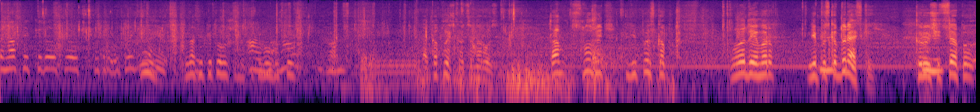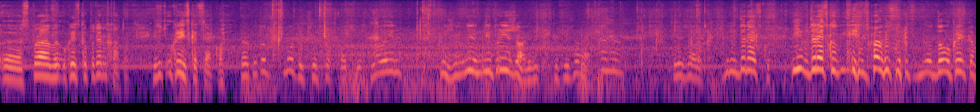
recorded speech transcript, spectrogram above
Це наслідки того, що Ні, отруєння? ні, це наслідки того, що Ага. того густий. А капличка це на розі. Там служить єпископ Володимир, єпископ Донецький, керуючий церквою е, справами українського патріархату. І тут українська церква. Так, тут можна через ну, але він, служив, він, він приїжджав, він тут живе. Ага. Приїжджав. Він в Донецьку. І в Донецьку і вправився до українська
